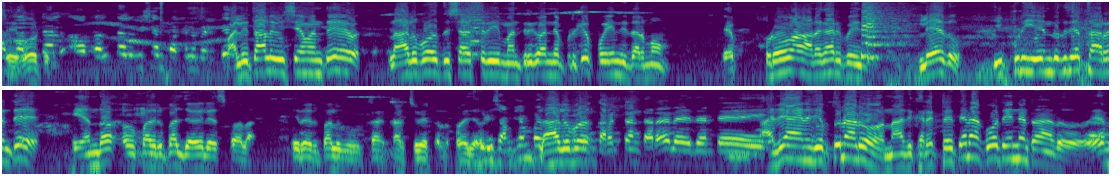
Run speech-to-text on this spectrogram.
చేయి ఓటు. ఫలితాల విషయం ఫలితాల విషయం అంటే లాలు బహదూర్ శాస్త్రి మంత్రిగా ఉన్నప్పటికే పోయింది ధర్మం. ఎప్పుడో అడగారిపోయింది. లేదు. ఇప్పుడు ఎందుకు చేస్తారంటే ఏందో పది రూపాయలు జోయిలు వేసుకోవాలా? ఇరవై రూపాయలు ఖర్చు పెట్టాలి ప్రజలు. కరెక్ట్ అంటారా? లేదంటే అదే ఆయన చెప్తున్నాడు నాది కరెక్ట్ అయితే నాకు ఓటు ఏంటి అంటున్నాడు. ఏం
